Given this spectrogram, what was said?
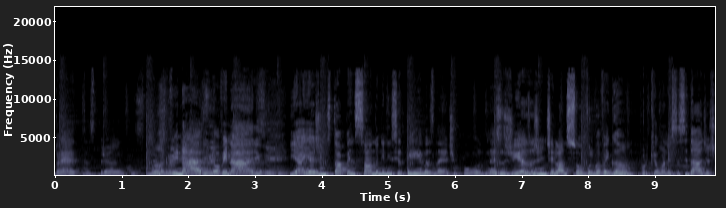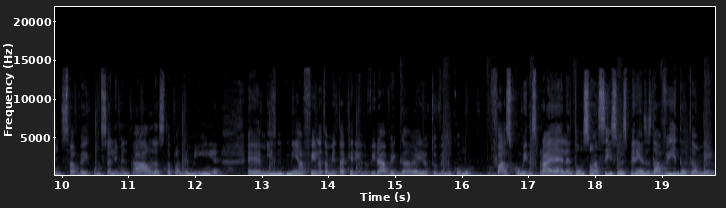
pretas, brancas, mano, binário, não binário. Sim. E aí a gente tá pensando em iniciativas, né? Tipo, nesses dias a gente lançou Vulva Vegan, porque é uma necessidade a gente saber como se alimentar, o lance da pandemia. É, minha filha também tá querendo virar vegana e eu tô vendo como faço comidas para ela. Então são assim, são experiências da vida também.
